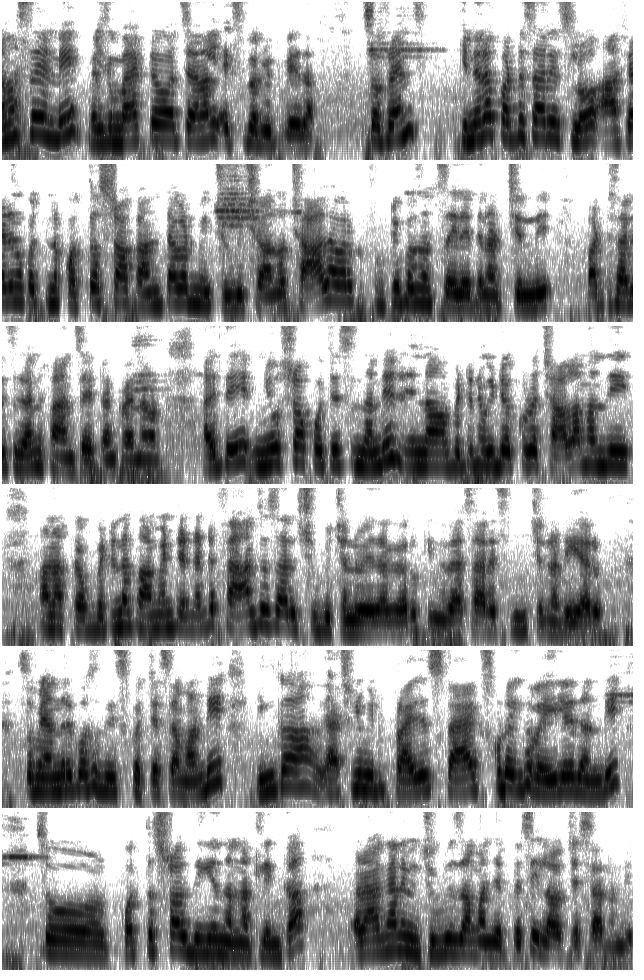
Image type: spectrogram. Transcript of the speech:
నమస్తే అండి. Welcome back to our channel explore with Veda so friends Kinnera పట్టు సారీస్లో ఆషాఢానికి వచ్చిన కొత్త స్టాక్ అంతా కూడా మీకు చూపించాను. చాలా వరకు ఫిఫ్టీ పర్సెంట్ సేల్ అయితే నడిచింది. పట్టు సారీస్ కానీ ఫ్యాన్స్ ఐటమ్ కానీ అయితే న్యూ స్టాక్ వచ్చేసిందండి. నిన్న పెట్టిన వీడియో కూడా చాలా మంది నాకు పెట్టిన కామెంట్ ఏంటంటే ఫ్యాన్సీ సారీస్ చూపించండి వేద గారు. కిన్నెర సారీస్ నుంచి అడిగారు. సో మీ అందరి కోసం తీసుకొచ్చేసామండి. ఇంకా యాక్చువల్లీ వీటి ప్రైజెస్ ట్యాక్స్ కూడా ఇంకా వేయలేదండి. సో కొత్త స్టాక్ దిగింది అన్నట్లు ఇంకా. రాగానే మీకు చూపిద్దామని చెప్పేసి ఇలా వచ్చేసానండి.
